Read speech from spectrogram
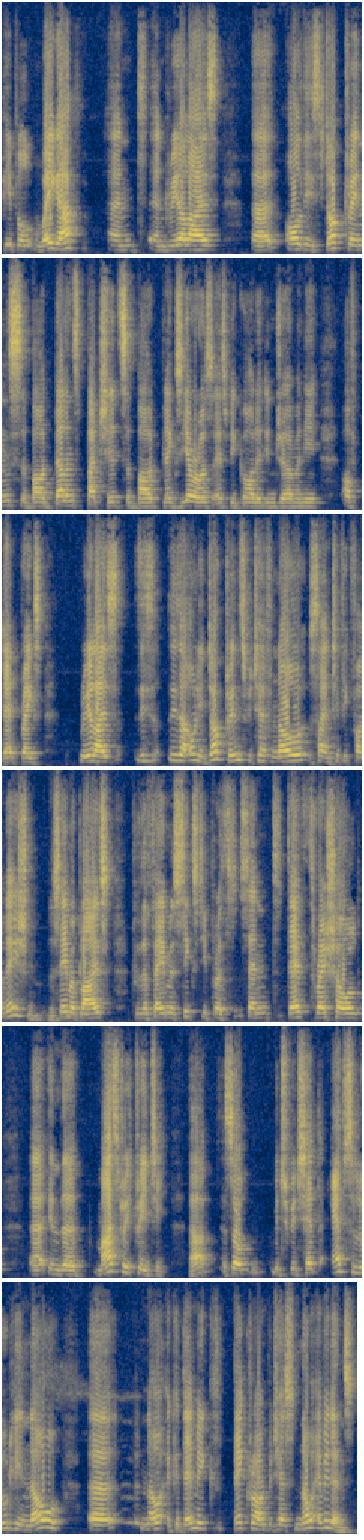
people wake up and and realize uh, all these doctrines about balanced budgets, about black zeros, as we call it in Germany, of debt brakes, realize these, these are only doctrines which have no scientific foundation. The same applies to the famous 60% debt threshold uh, in the Maastricht Treaty. Uh, so, which, which had absolutely no, uh, no academic background, which has no evidence.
